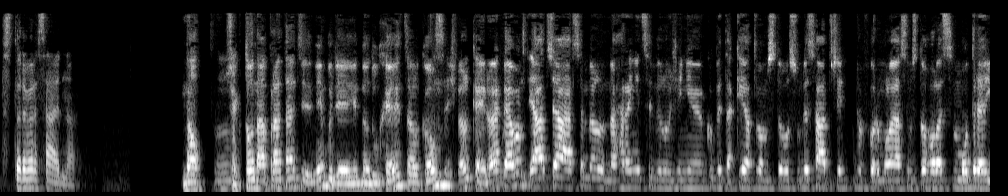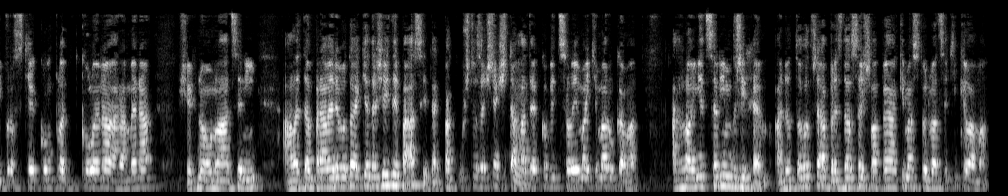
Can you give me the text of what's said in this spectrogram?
191. No, Mm. však to napratať nebude jednoduché celkom. Jsi velký. No jako já, mám, já třeba já jsem byl na hranici vyloženě jakoby taky, já to mám 183 do formule, já jsem z toho les modrý, prostě komplet kolena, ramena, všechno omlácený, ale tam právě jde o to, jak tě drží ty pásy, tak pak už to začneš tahat jakoby celýma těma rukama a hlavně celým břichem. A do toho třeba brzda se šlape nějakýma 120 kilama.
